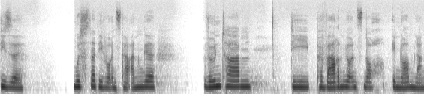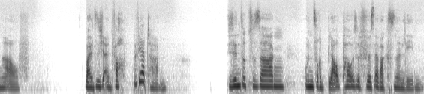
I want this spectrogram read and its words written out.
diese Muster, die wir uns da ange gewöhnt haben, die bewahren wir uns noch enorm lange auf, weil sie sich einfach bewährt haben. Sie sind sozusagen unsere Blaupause fürs Erwachsenenleben.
